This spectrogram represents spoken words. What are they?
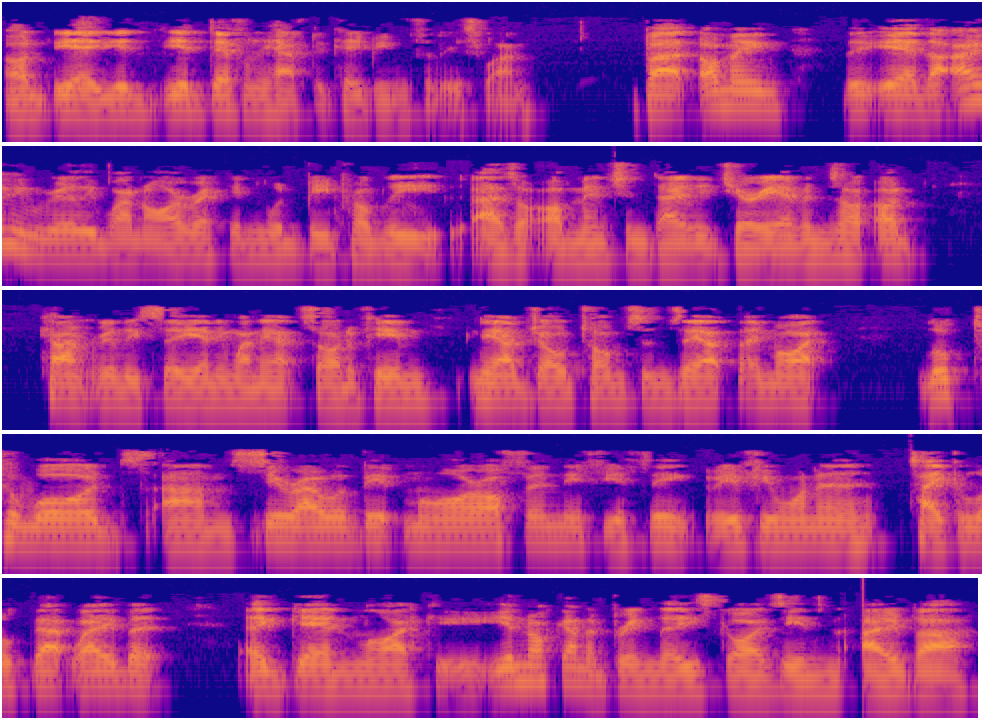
I'd, yeah, you you definitely have to keep him for this one. But I mean, the, yeah, the only really one I reckon would be probably, as I, mentioned, Daly Cherry Evans. I, I, can't really see anyone outside of him. Now Joel Thompson's out, they might look towards um, Ciro a bit more often if you think if you want to take a look that way. But again, like you're not going to bring these guys in over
